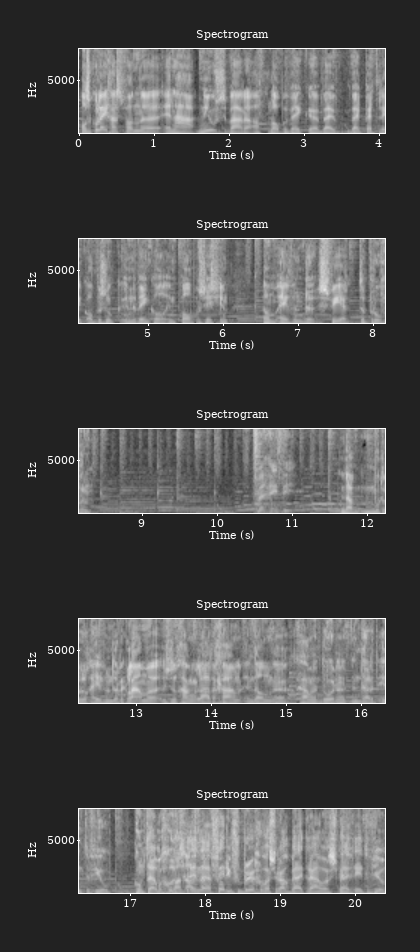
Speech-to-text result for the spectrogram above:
Onze collega's van NH eh, Nieuws waren afgelopen week eh, bij, bij Patrick op bezoek in de winkel in pole position om even de sfeer te proeven. We heet die... Dan moeten we nog even de reclame zijn gang laten gaan... en dan uh, gaan we door naar, naar, het interview. Komt helemaal goed. En uh, Ferry Verbrugge was er ook bij trouwens, bij het interview.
